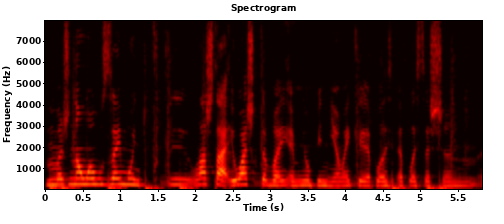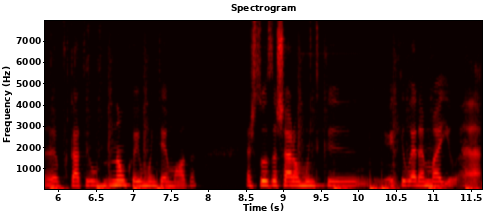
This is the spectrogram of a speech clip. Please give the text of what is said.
mas não a usei muito, porque lá está, eu acho que também, a minha opinião é que a, Play, a PlayStation uh, portátil não caiu muito em moda as pessoas acharam muito que aquilo era meio. Ah,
